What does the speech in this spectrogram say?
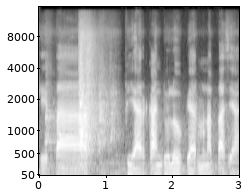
Kita biarkan dulu biar menetas ya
